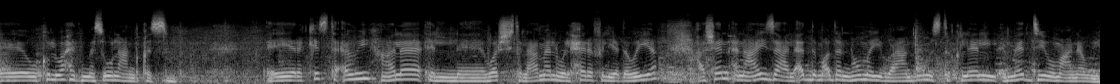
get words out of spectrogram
وكل واحد مسؤول عن قسم. ركزت قوي على ورشة العمل والحرف اليدوية عشان أنا عايزة على قد ما أقدر إن هم يبقى عندهم استقلال مادي ومعنوي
